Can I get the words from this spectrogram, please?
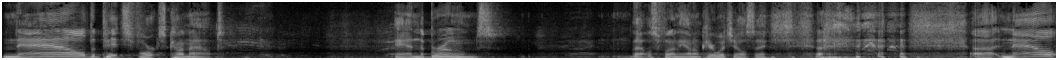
Now the pitchforks come out and the brooms. That was funny. I don't care what y'all say. uh, now,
